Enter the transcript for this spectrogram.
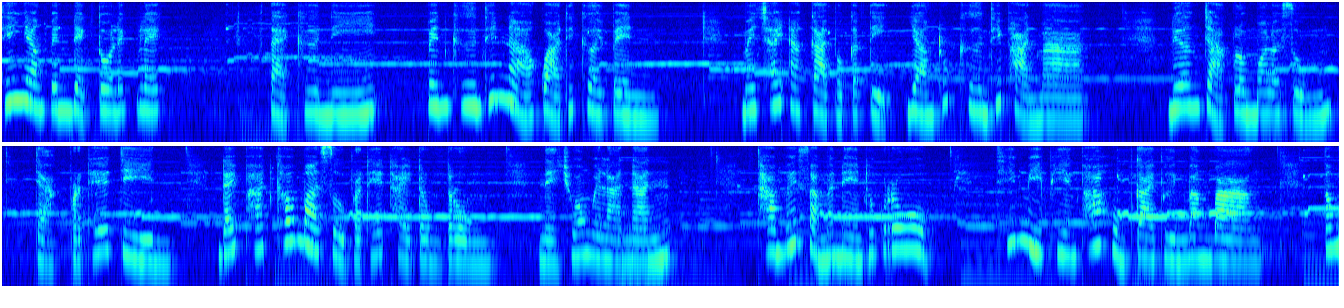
ที่ยังเป็นเด็กตัวเล็กๆ แต่คืนนี้เป็นคืนที่หนาวกว่าที่เคยเป็น ไม่ใช่อากาศปกติอย่างทุกคืนที่ผ่านมา เนื่องจากลมมรสุมจากประเทศจีน ได้พัดเข้ามาสู่ประเทศไทยตรงๆ ในช่วงเวลานั้นทำให้สามเณรทุกรูป ที่มีเพียงผ้าห่มกายผืนบางๆ ต้อง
